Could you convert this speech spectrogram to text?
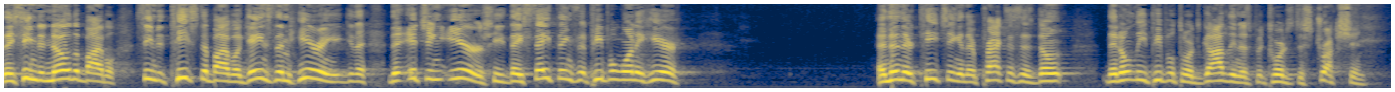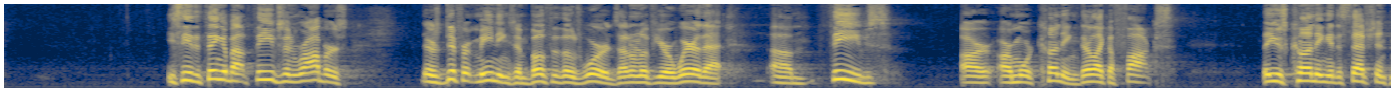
They seem to know the Bible, seem to teach the Bible. It gains them hearing, the, the itching ears. They say things that people want to hear. And then their teaching and their practices don't, they don't lead people towards godliness, but towards destruction. You see, the thing about thieves and robbers, there's different meanings in both of those words. I don't know if you're aware of that. Um, thieves are, are more cunning. They're like a fox. They use cunning and deception.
